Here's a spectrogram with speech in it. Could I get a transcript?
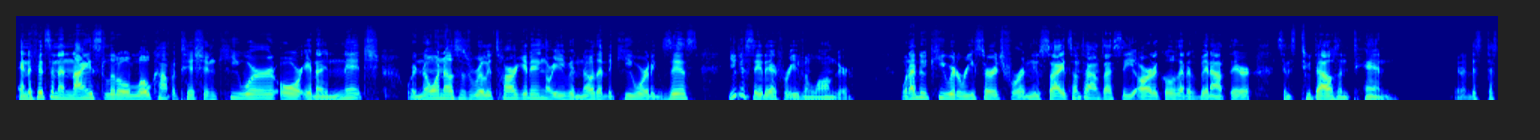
And if it's in a nice little low competition keyword or in a niche where no one else is really targeting or even know that the keyword exists, you can stay there for even longer. When I do keyword research for a new site, sometimes I see articles that have been out there since 2010. You know, that's, that's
